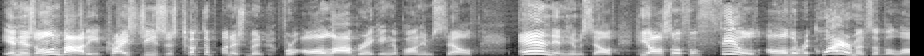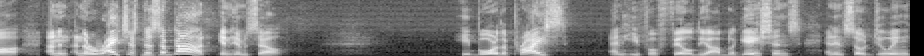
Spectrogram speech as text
In his own body, Christ Jesus took the punishment for all law breaking upon himself and in himself, he also fulfilled all the requirements of the law and, and the righteousness of God in himself. He bore the price and he fulfilled the obligations, and in so doing,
